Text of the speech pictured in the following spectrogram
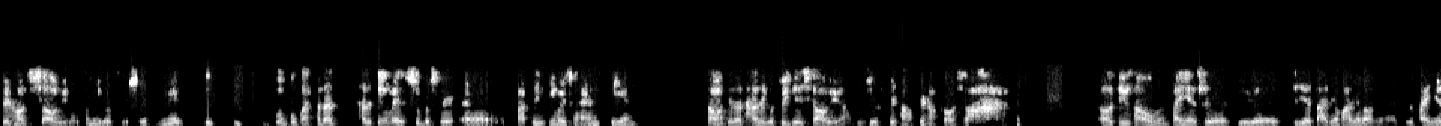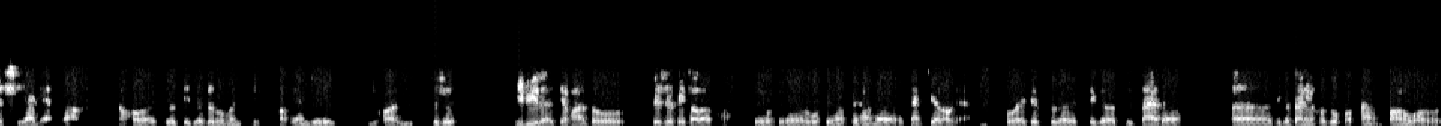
非常有效率的这么一个组织。因为我不管他的他的定位是不是呃把自己定位成 MCN，但我觉得他这个对接效率啊，就是非常非常高效。然后经常我们半夜是这个直接打电话给老袁，就是半夜十一二点这样。然后就解决各种问题，老袁就是一话就是一律的电话都随时可以找到他，所以我觉得我非常非常的感谢老袁，作为这次的这个比赛的呃这个战略合作伙伴，帮了我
